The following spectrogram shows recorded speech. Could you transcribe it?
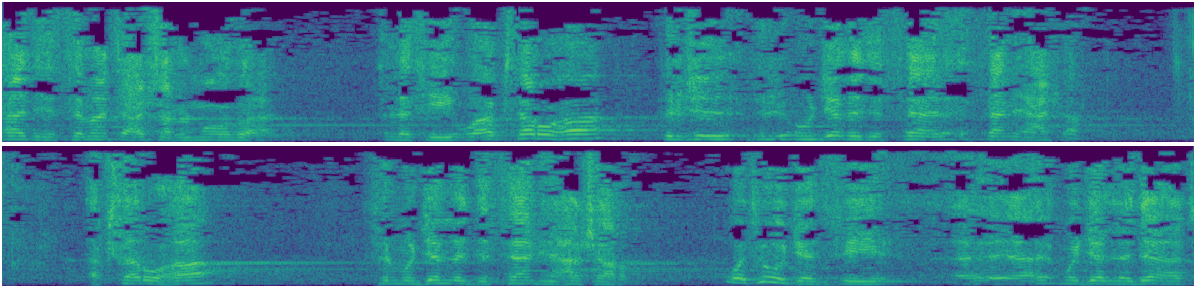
هذه الثمانية عشر الموضع التي وأكثرها في, المجلد الثاني عشر. أكثرها في المجلد الثاني عشر. وتوجد في آه، مجلدات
